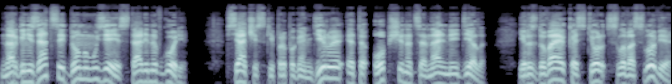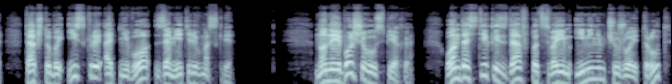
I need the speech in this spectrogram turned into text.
на организации дома-музея Сталина в Горе, всячески пропагандируя это общенациональное дело и раздувая костер словословия так, чтобы искры от него заметили в Москве. Но наибольшего успеха он достиг, издав под своим именем чужой труд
